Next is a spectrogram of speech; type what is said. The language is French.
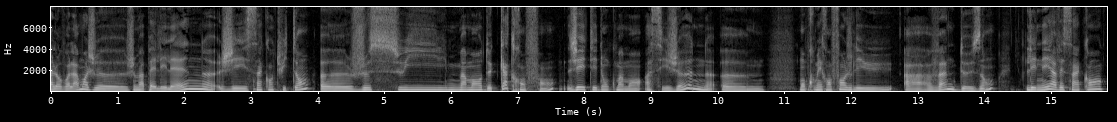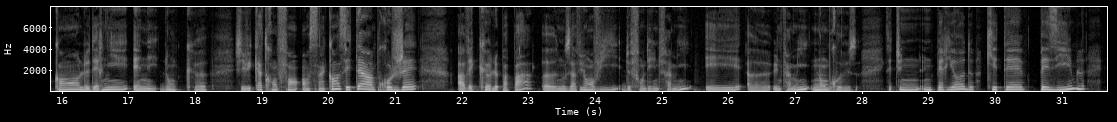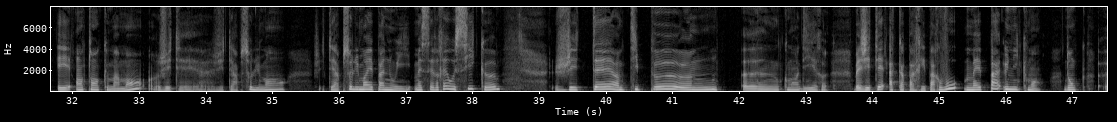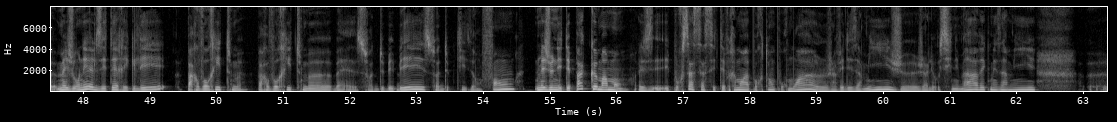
Alors voilà, moi je, je m'appelle Hélène, j'ai 58 ans, euh, je suis maman de quatre enfants. J'ai été donc maman assez jeune. Euh, mon premier enfant, je l'ai eu à 22 ans. L'aîné avait 5 ans quand le dernier est né. Donc euh, j'ai eu quatre enfants en 5 ans. C'était un projet avec le papa, euh, nous avions envie de fonder une famille et euh, une famille nombreuse. C'est une, période qui était paisible et en tant que maman, j'étais, absolument, j'étais absolument épanouie. Mais c'est vrai aussi que j'étais un petit peu, euh, euh comment dire, ben, j'étais accaparée par vous, mais pas uniquement. Donc euh, mes journées, elles étaient réglées par vos rythmes, par vos rythmes, ben, soit de bébés, soit de petits enfants. Mais je n'étais pas que maman. Et pour ça, ça c'était vraiment important pour moi. J'avais des amis, j'allais au cinéma avec mes amis. Euh,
